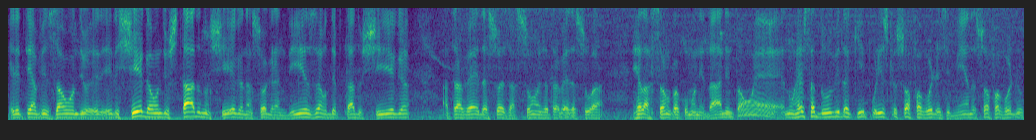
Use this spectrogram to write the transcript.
ele tem a visão onde ele chega onde o Estado não chega, na sua grandeza, o deputado chega através das suas ações, através da sua relação com a comunidade. Então, é, não resta dúvida que por isso que eu sou a favor das emendas, sou a favor do,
